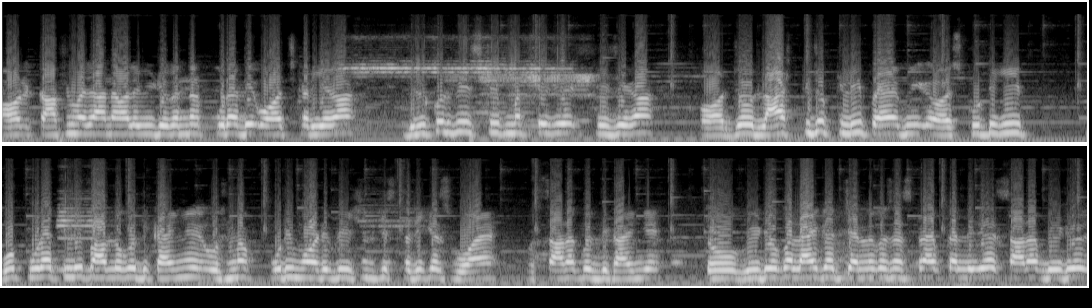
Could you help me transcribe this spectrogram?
और काफ़ी मज़ा आने वाले वीडियो के अंदर पूरा वॉच करिएगा। बिल्कुल भी स्किप मत कीजिएगा। और जो लास्ट की जो क्लिप है स्कूटी की वो पूरा क्लिप आप लोगों को दिखाएँगे, उसमें पूरी मॉडिफिकेशन किस तरीके से हुआ है, वो सारा कुछ दिखाएँगे। तो वीडियो को लाइक और चैनल को सब्सक्राइब कर लीजिए, सारा वीडियो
